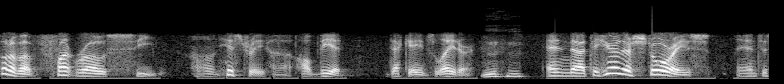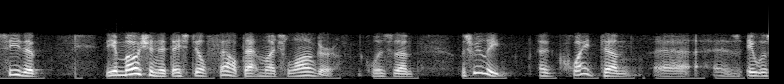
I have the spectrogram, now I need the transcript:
sort of a front row seat on history, uh, albeit decades later. Mm-hmm. And uh, to hear their stories and to see the the emotion that they still felt that much longer was um, was really uh, quite um, uh, it was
